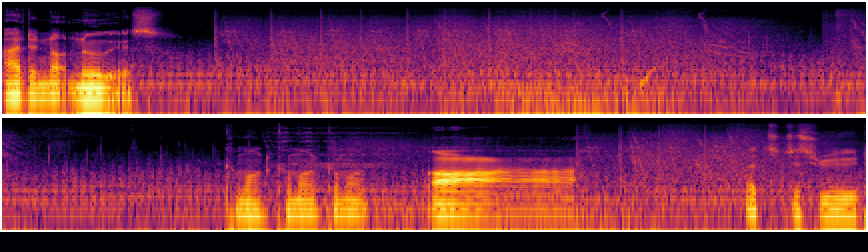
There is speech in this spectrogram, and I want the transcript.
I did not know this. Come on, come on, come on. Ah, that's just rude.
